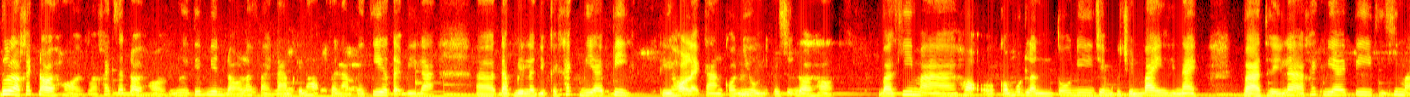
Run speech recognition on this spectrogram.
tức là khách đòi hỏi và khách rất đòi hỏi với người tiếp viên đó là phải làm cái nọ phải làm cái kia tại vì là à, đặc biệt là những cái khách VIP thì họ lại càng có ừ. nhiều những cái sự đòi hỏi và khi mà họ có một lần tôi đi trên một cái chuyến bay như thế này và thấy là khách VIP thì khi mà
